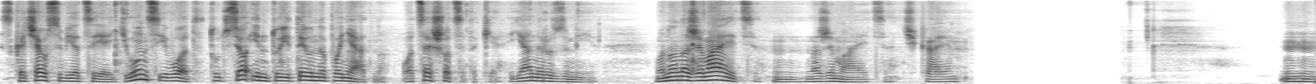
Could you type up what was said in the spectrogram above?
Скачав собі цей iTunes, і от, тут все інтуїтивно понятно. Оце що це таке? Я не розумію. Воно нажимається? Нажимається. Чекаємо. Угу.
